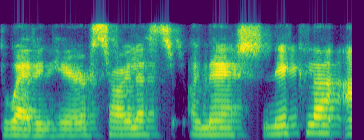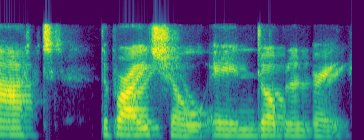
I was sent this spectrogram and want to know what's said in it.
the wedding hair stylist. I met Nicola at the Bride Show in Dublin.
